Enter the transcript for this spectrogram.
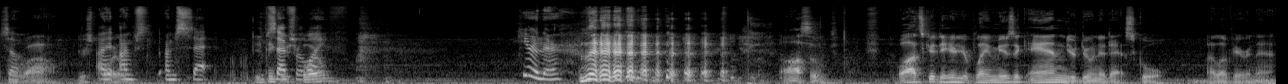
So oh wow, you're I, spoiled. I'm I'm set. Do you I'm think set you're for spoiled? life. Here and there. awesome. Well, that's good to hear you're playing music and you're doing it at school. I love hearing that.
